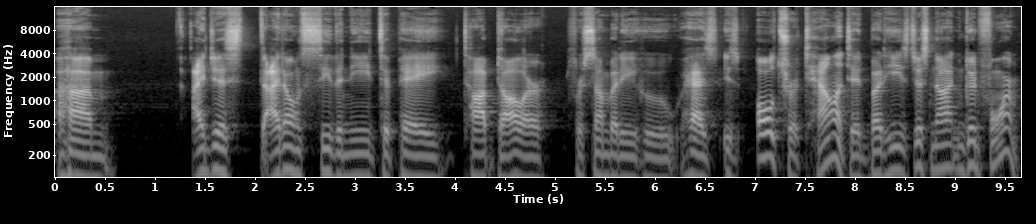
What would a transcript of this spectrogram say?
Oh, um, I just I don't see the need to pay top dollar for somebody who has is ultra talented, but he's just not in good form.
